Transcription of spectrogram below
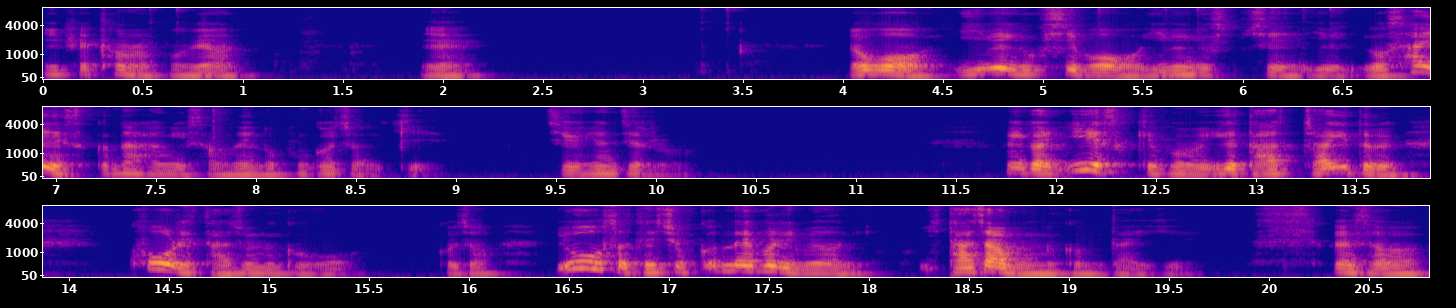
이 패턴으로 보면, 예. 요거 265, 267, 요 사이에서 끝날 확률이 상당히 높은 거죠, 이게. 지금 현재로. 그러니까 이에서 보면 이게 다 자기들은 코어에 다 주는 거고, 그죠? 여기서 대충 끝내버리면 다 잡아먹는 겁니다, 이게. 그래서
